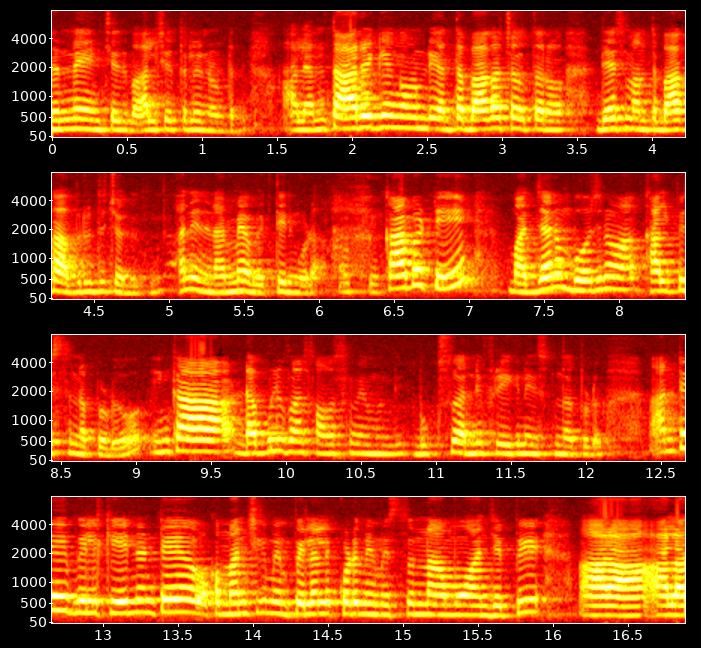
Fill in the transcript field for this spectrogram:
నిర్ణయించేది వాళ్ళ చేతుల్లోనే ఉంటుంది. వాళ్ళు ఎంత ఆరోగ్యంగా ఉండి ఎంత బాగా చదువుతారో దేశం అంత బాగా అభివృద్ధి చెందుతుంది అని నేను నమ్మే వ్యక్తిని కూడా. కాబట్టి మధ్యాహ్నం భోజనం కల్పిస్తున్నప్పుడు ఇంకా డబ్బులు ఇవ్వాల్సిన అవసరం ఏముంది? బుక్స్ అన్ని ఫ్రీగానే ఇస్తున్నప్పుడు. అంటే వీళ్ళకి ఏంటంటే ఒక మనిషికి మేము పిల్లలకి కూడా మేము ఇస్తున్నాము అని చెప్పి అలా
